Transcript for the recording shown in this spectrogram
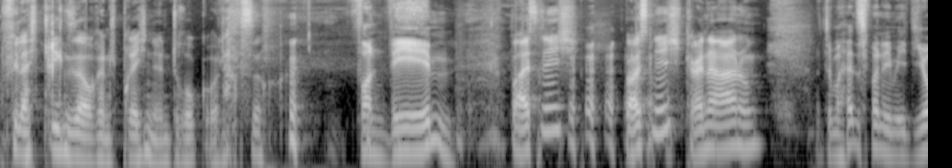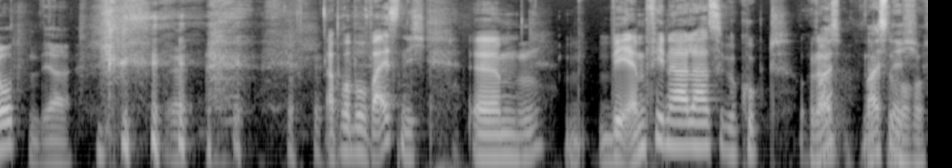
Vielleicht kriegen sie auch entsprechenden Druck oder so. Von wem? Weiß nicht, weiß nicht, keine Ahnung. Du meinst von dem Idioten, ja. Apropos weiß nicht, ähm, WM-Finale hast du geguckt, oder? Hm? Weiß- weiß nicht. Woche.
